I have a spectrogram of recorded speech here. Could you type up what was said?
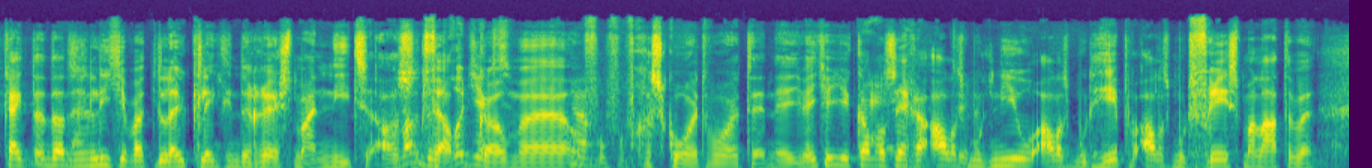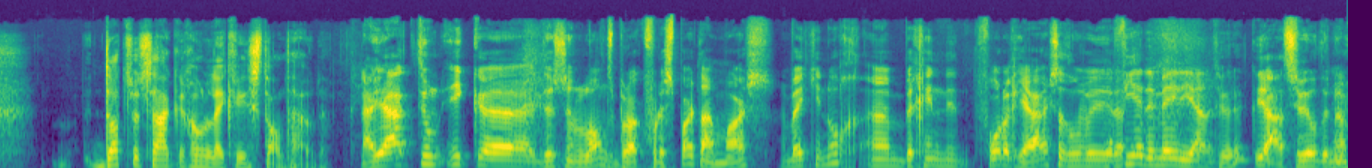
Kijk, dat, dat is een liedje wat leuk klinkt in de rust, maar niet als het een veld project. opkomen of, Ja. of, of gescoord wordt. En, weet je, je kan wel zeggen, alles moet nieuw, alles moet hip, alles moet fris, maar laten we dat soort zaken gewoon lekker in stand houden. Nou ja, toen ik eh, dus een lans brak voor de Sparta-mars, weet je nog? Eh, begin vorig jaar is dat alweer. Via de media natuurlijk. Ja, ze wilden hem.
